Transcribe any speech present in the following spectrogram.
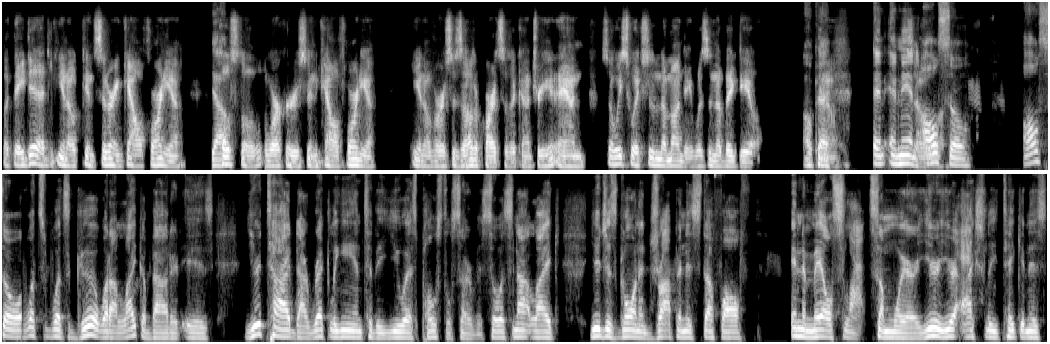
But they did, you know, considering California, yeah. postal workers in California, you know, versus other parts of the country. And so we switched them to Monday. It wasn't a big deal. Okay. You know? And and then so, uh, also also what's what's good, what I like about it is you're tied directly into the US Postal Service. So it's not like you're just going and dropping this stuff off in the mail slot somewhere. You're you're actually taking this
